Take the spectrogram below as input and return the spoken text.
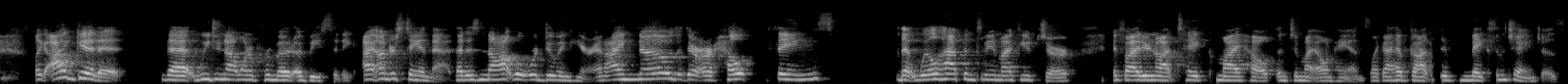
like, I get it that we do not want to promote obesity. I understand that. That is not what we're doing here. And I know that there are health things that will happen to me in my future if I do not take my health into my own hands. Like I have got to make some changes.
